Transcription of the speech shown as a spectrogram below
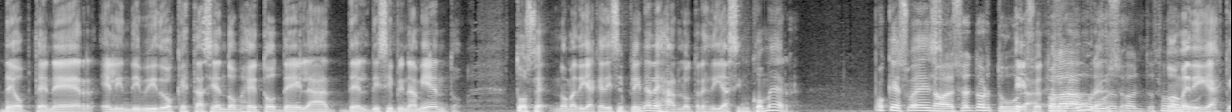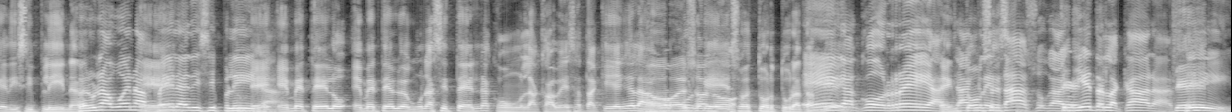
de obtener el individuo que está siendo objeto de la, del disciplinamiento. Entonces, no me diga que disciplina dejarlo tres días sin comer. Porque eso es... No, eso es tortura. Eso es tortura. eso es tortura, eso es No me digas que disciplina. Pero una buena eh, pela de disciplina. eh, es meterlo, es meterlo en una cisterna con la cabeza está aquí en el agua. no, eso porque no. eso es tortura también. Ega, correa, Entonces, chancletazo, ¿qué- galleta en la cara. ¿Qué-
